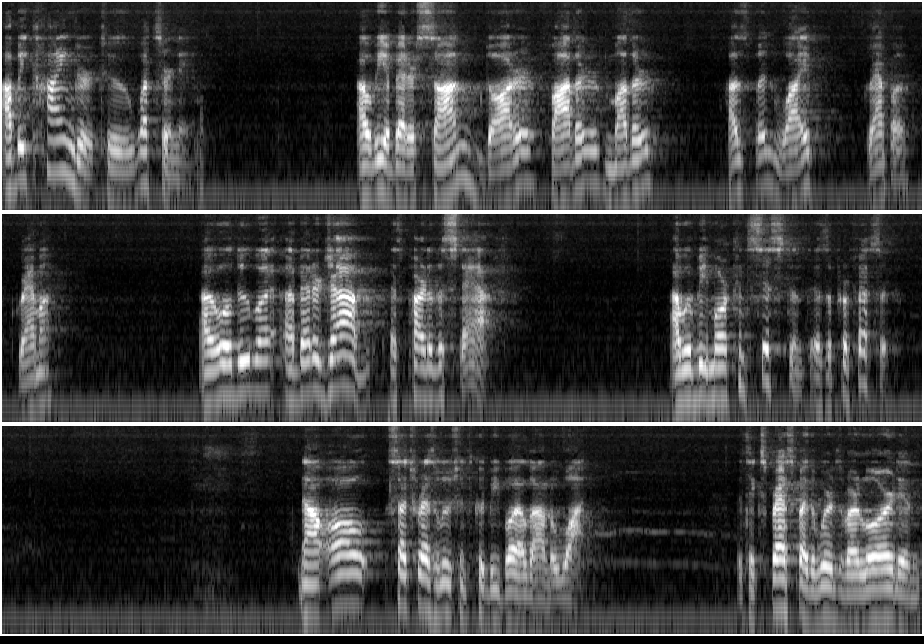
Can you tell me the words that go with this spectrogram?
I'll be kinder to what's her name? I will be a better son, daughter, father, mother, husband, wife, grandpa, grandma. I will do a better job as part of the staff. I will be more consistent as a professor. Now, all such resolutions could be boiled down to one. It's expressed by the words of our Lord in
